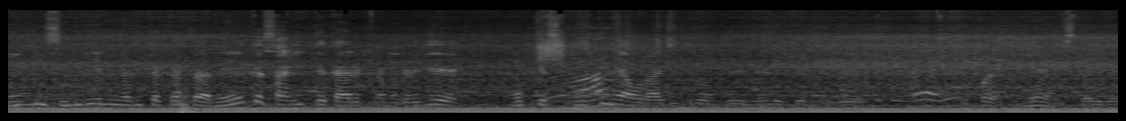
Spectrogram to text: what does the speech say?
ಇಲ್ಲಿ ಸಿಂಧಿಯಲ್ಲಿ ನಡೀತಕ್ಕಂಥ ಅನೇಕ ಸಾಹಿತ್ಯ ಕಾರ್ಯಕ್ರಮಗಳಿಗೆ ಮುಖ್ಯ ಸ್ಫೂರ್ತಿನೇ ಅವರಾಗಿದ್ದರು ಅಂತ ಹೇಳಲಿಕ್ಕೆ ನನಗೆ ತುಂಬ ಹೆಮ್ಮೆ ಅನಿಸ್ತಾ ಇದೆ.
